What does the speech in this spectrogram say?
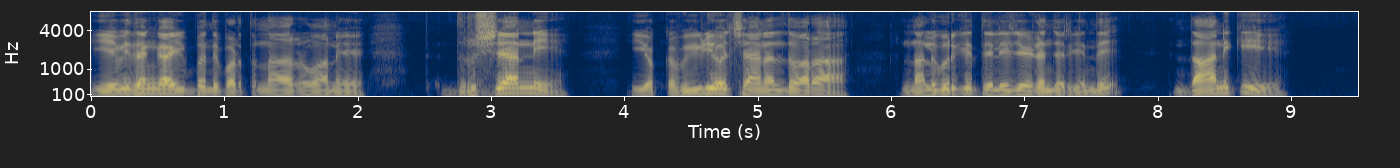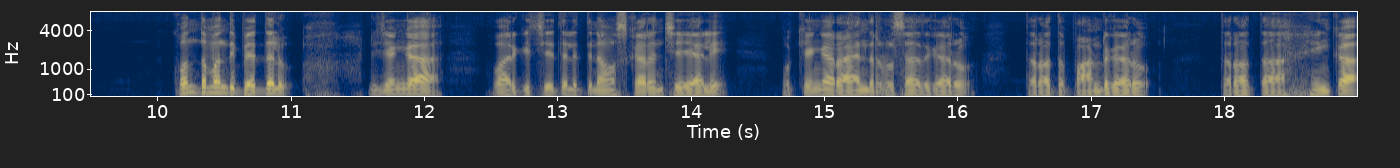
ఏ విధంగా ఇబ్బంది పడుతున్నారు అనే దృశ్యాన్ని ఈ యొక్క వీడియో ఛానల్ ద్వారా నలుగురికి తెలియజేయడం జరిగింది. దానికి కొంతమంది పెద్దలు నిజంగా వారికి చేతులెత్తి నమస్కారం చేయాలి. ముఖ్యంగా రాజేంద్ర ప్రసాద్ గారు తర్వాత పాండు గారు తర్వాత ఇంకా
